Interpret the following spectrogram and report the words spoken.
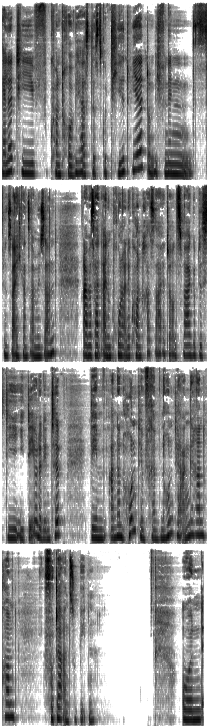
relativ kontrovers diskutiert wird und ich finde es eigentlich ganz amüsant. Aber es hat eine Pro- und eine Kontraseite. Und zwar gibt es die Idee oder den Tipp, dem anderen Hund, dem fremden Hund, der angerannt kommt, Futter anzubieten. Und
